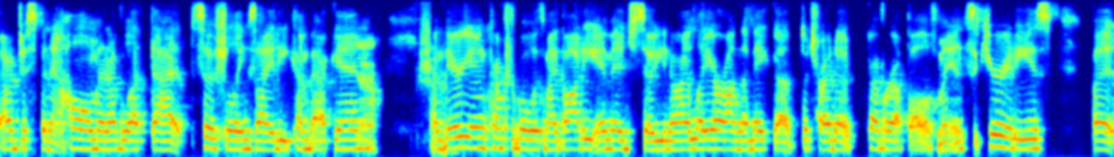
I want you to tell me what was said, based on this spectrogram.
I've just been at home and I've let that social anxiety come back in. Yeah. Sure. I'm very uncomfortable with my body image. So, you know, I layer on the makeup to try to cover up all of my insecurities. But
